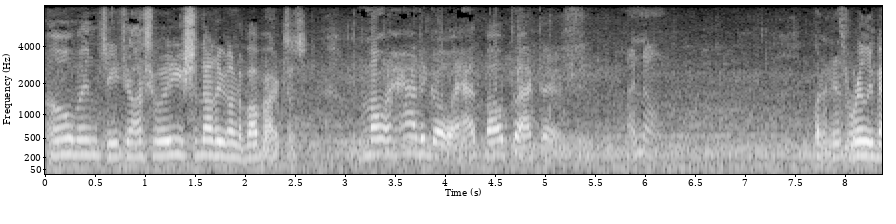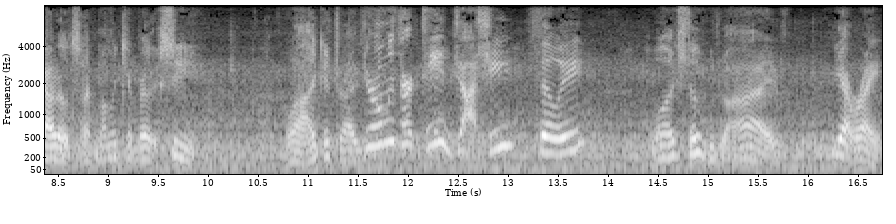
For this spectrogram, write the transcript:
Oh OMG, Joshua, you should not have gone to ball practice. Mama had to go at ball practice. I know. But it is really bad outside. Mommy can barely see. Well, I could drive. You're only 13, Joshy. Silly. Well, I still can drive. Yeah, right.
